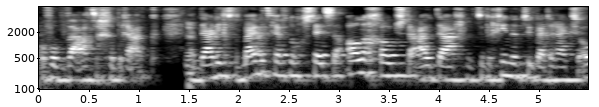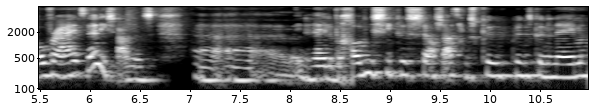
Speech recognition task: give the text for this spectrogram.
of op watergebruik. Ja. En daar ligt wat mij betreft nog steeds de allergrootste uitdaging. Te beginnen natuurlijk bij de Rijksoverheid, hè, die zouden het in een hele begrotingscyclus als uitgangspunt kunnen nemen.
